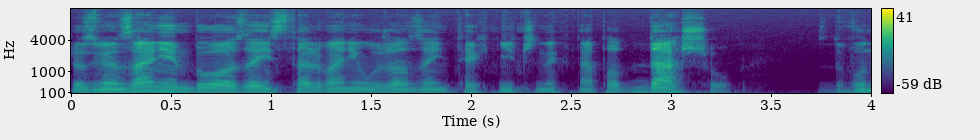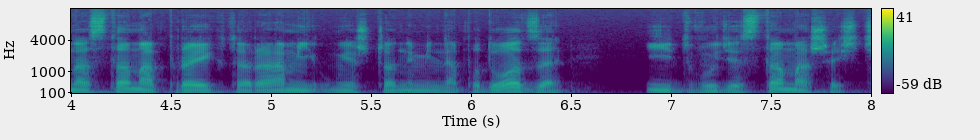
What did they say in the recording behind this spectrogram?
Rozwiązaniem było zainstalowanie urządzeń technicznych na poddaszu z 12 projektorami umieszczonymi na podłodze i 26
